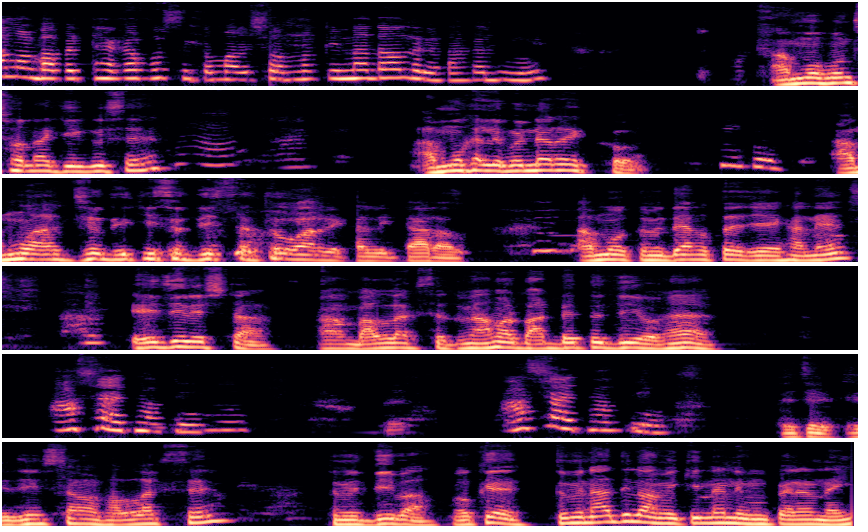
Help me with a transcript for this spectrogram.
আমার বাপের টাকা পড়ছে তোমার স্বর্ণ কিনা দাও লাগে টাকা দিব। আম্মু শুনছো না কি কইছে? আম্মু খালি হইনা রাখো আম্মু আর যদি কিছু দিচ্ছে তোমারে খালি কারাও আম্মু তুমি দেখো তো যে এখানে। এই জিনিসটা ভালো লাগছে। তুমি আমার বার্থডে তে দিও হ্যাঁ? আশায় থাকো। আশায় থাকো। এই যে এই জিনিসটা আমার ভালো লাগছে। তুমি দিবা ওকে? তুমি না দিলে আমি কিনা নিমু প্যারা নাই।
